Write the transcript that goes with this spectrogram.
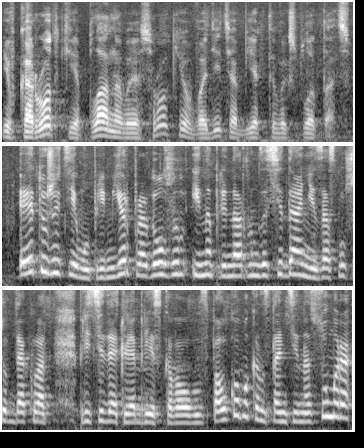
и в короткие плановые сроки вводить объекты в эксплуатацию. Эту же тему премьер продолжил и на пленарном заседании, заслушав доклад председателя Брестского облсполкома Константина Сумара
